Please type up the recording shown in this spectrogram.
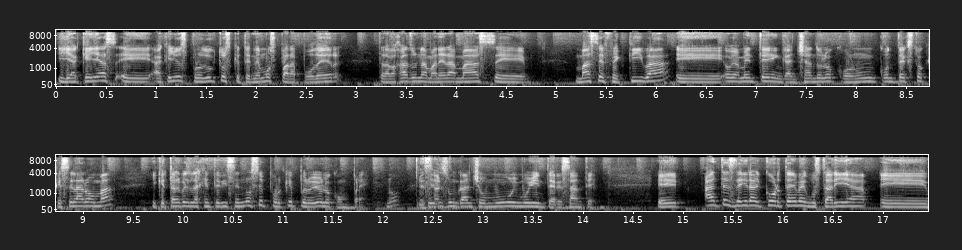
y aquellas, eh, aquellos productos que tenemos para poder trabajar de una manera más, eh, más efectiva, obviamente enganchándolo con un contexto que es el aroma y que tal vez la gente dice, no sé por qué, pero yo lo compré, ¿no? Ese es un gancho muy, muy interesante. Eh, antes de ir al corte, me gustaría eh,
